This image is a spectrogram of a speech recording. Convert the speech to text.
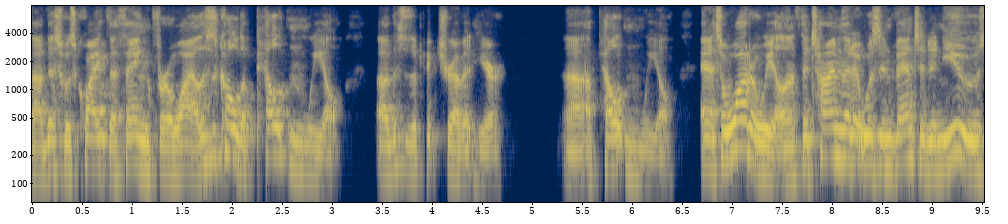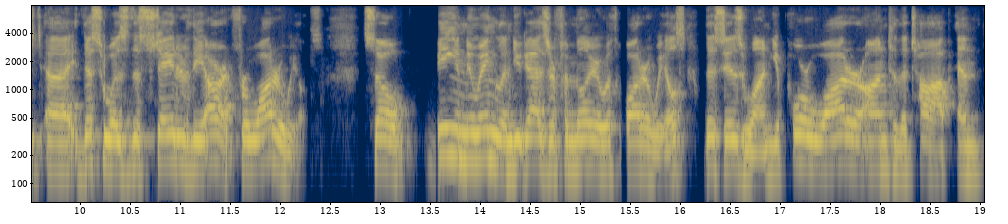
uh, this was quite the thing for a while. This is called a Pelton wheel. Uh, this is a picture of it here, uh, a Pelton wheel. And it's a water wheel. And at the time that it was invented and used, this was the state of the art for water wheels. So, being in New England, you guys are familiar with water wheels. This is one. You pour water onto the top, and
